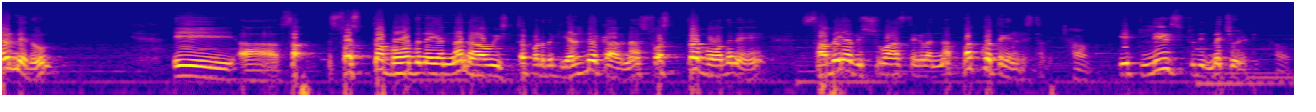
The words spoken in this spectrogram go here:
ಎರಡನೇದು ಈ ಸ್ವಸ್ಥ ಬೋಧನೆಯನ್ನು ನಾವು ಇಷ್ಟಪಡೋದಕ್ಕೆ ಎರಡನೇ ಕಾರಣ ಸ್ವಸ್ಥ ಬೋಧನೆ ಸಭೆಯ ವಿಶ್ವಾಸಗಳನ್ನು ಪಕ್ವತೆಗೆ ನಡೆಸ್ತದೆ. It leads to the maturity ಹೌದು.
